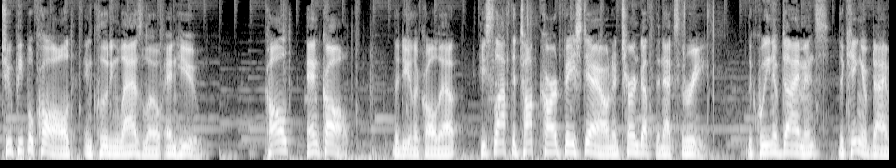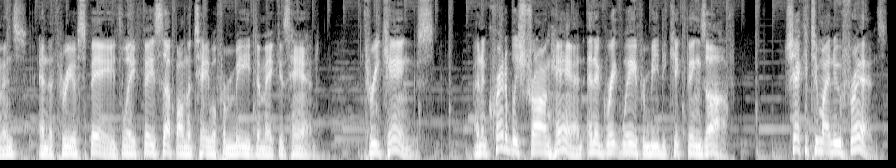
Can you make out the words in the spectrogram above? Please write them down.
Two people called, including Laszlo and Hugh. Called and called. the dealer called out. He slapped the top card face down and turned up the next three. The Queen of Diamonds, the King of Diamonds, and the Three of Spades lay face up on the table for Meade to make his hand. Three Kings. An incredibly strong hand and a great way for Meade to kick things off. Check it to my new friends,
